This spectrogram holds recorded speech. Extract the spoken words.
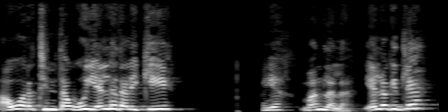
ಅವರ ಚಿಂತಾವು ಎಲ್ಲದಳಿಕಿ ಅಯ್ಯ, ಬಂದ್ಲಲ್ಲ. ಎಲ್ಲೋಗಿದ್ಲೆ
